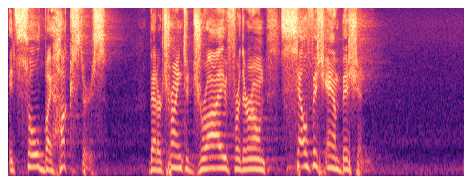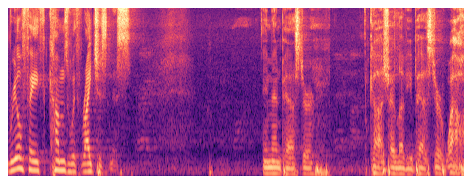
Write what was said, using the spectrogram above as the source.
It's sold by hucksters that are trying to drive for their own selfish ambition. Real faith comes with righteousness. Amen, Pastor. Gosh, I love you, Pastor. Wow.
